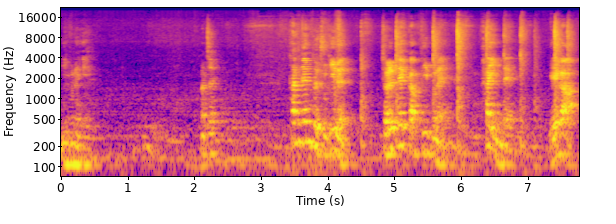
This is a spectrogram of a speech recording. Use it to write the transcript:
2분의 1. 맞지? 탄젠트 주기는 절대값 b분의 파이인데 얘가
